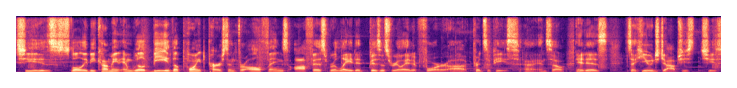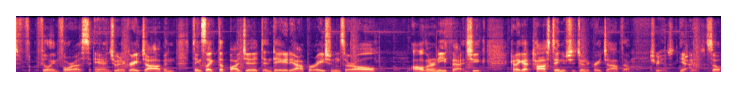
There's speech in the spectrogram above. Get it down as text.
she is slowly becoming and will be the point person for all things office related, business related for uh, Prince of Peace. Uh, and so it is it's a huge job she's she's filling for us and doing a great job. And things like the budget and day to day operations are all all underneath that. And she kind of got tossed in. And she's doing a great job though. She is. Yeah. She is. So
